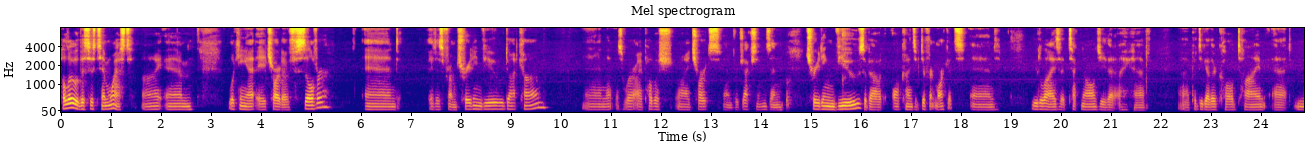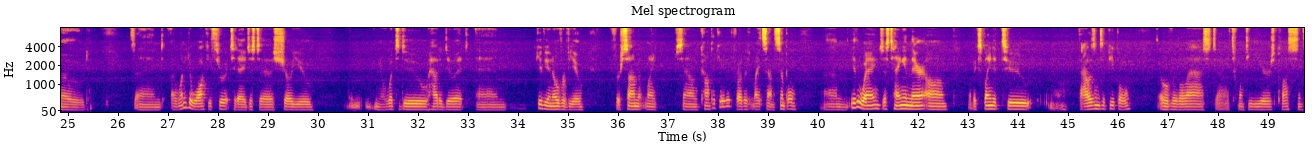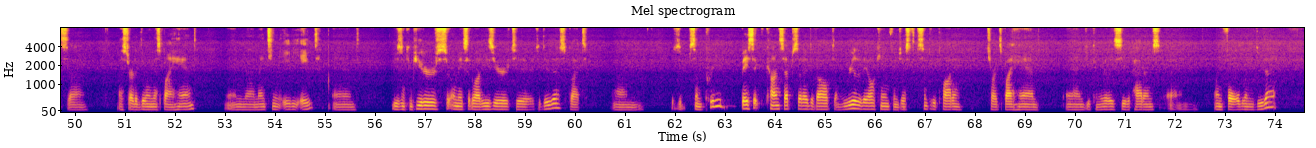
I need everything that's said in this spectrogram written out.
Hello, this is Tim West. I am looking at a chart of silver and it is from tradingview.com and that is where I publish my charts and projections and trading views about all kinds of different markets and utilize a technology that I have uh, put together called Time at Mode and I wanted to walk you through it today just to show you you know what to do, how to do it, and give you an overview. For some it might sound complicated, for others it might sound simple. Um, either way, just hang in there. Um, I've explained it to you know, thousands of people over the last uh, 20 years plus since uh, I started doing this by hand in uh, 1988 and using computers certainly makes it a lot easier to, to do this but um, there's some pretty basic concepts that I developed and really they all came from just simply plotting charts by hand and you can really see the patterns um, unfold when you do that.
